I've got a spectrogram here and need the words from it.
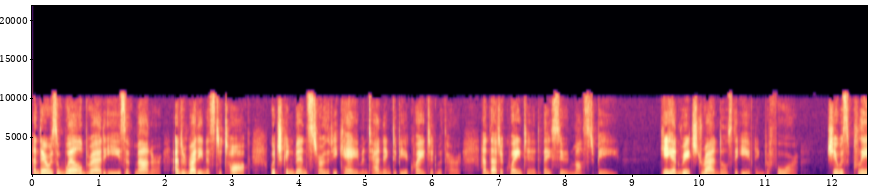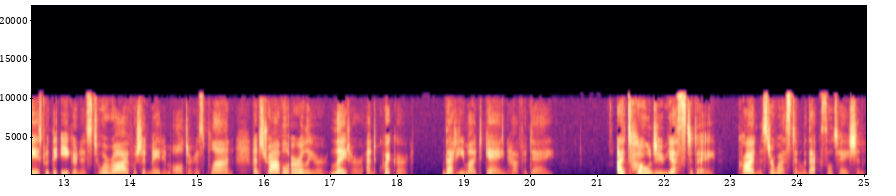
and there was a well bred ease of manner, and a readiness to talk, which convinced her that he came intending to be acquainted with her, and that acquainted they soon must be. He had reached Randalls the evening before. She was pleased with the eagerness to arrive which had made him alter his plan, and travel earlier, later, and quicker, that he might gain half a day. "I told you yesterday," cried Mr. Weston with exultation,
